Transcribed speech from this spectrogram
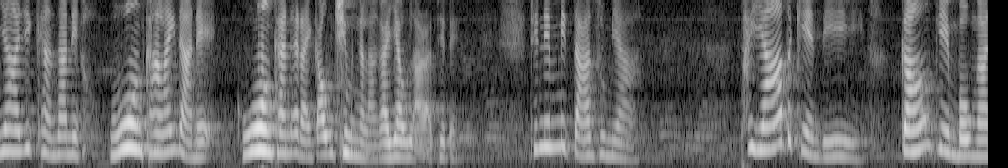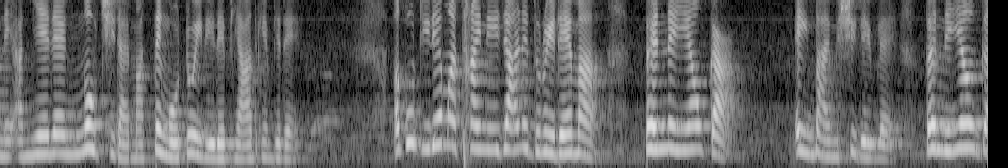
များကြီးခံစားနေဝန်ခံလိုက်တာနဲ့ဝန်ခံတဲ့အတိုင်းကောင်းချီးမင်္ဂလာကရောက်လာတာဖြစ်တယ် ဒီနေ့မိသားစုများဖယားသခင်သည်ကောင်းကင်ဘုံကနေအမြဲတမ်းငုတ်ချီတိုင်းမှာတင့်ကိုတွေ့နေတဲ့ဖယားသခင်ဖြစ်တယ်အခုဒီထဲမှာထိုင်နေကြတဲ့သူတွေထဲမှာဘယ်နှစ်ယောက်ကအိမ်ပိုင်မရှိသေးဘူးလဲဘယ်နှစ်ယောက်က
